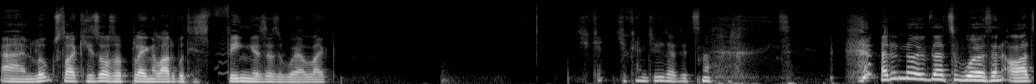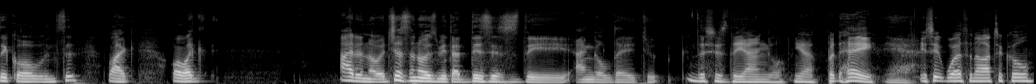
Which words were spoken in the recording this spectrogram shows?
And looks like he's also playing a lot with his fingers as well. Like you can you can do that. It's not. I don't know if that's worth an article instead, like or like. I don't know. It just annoys me that this is the angle they took. This is the angle, yeah. But hey, Yeah. is it worth an article?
